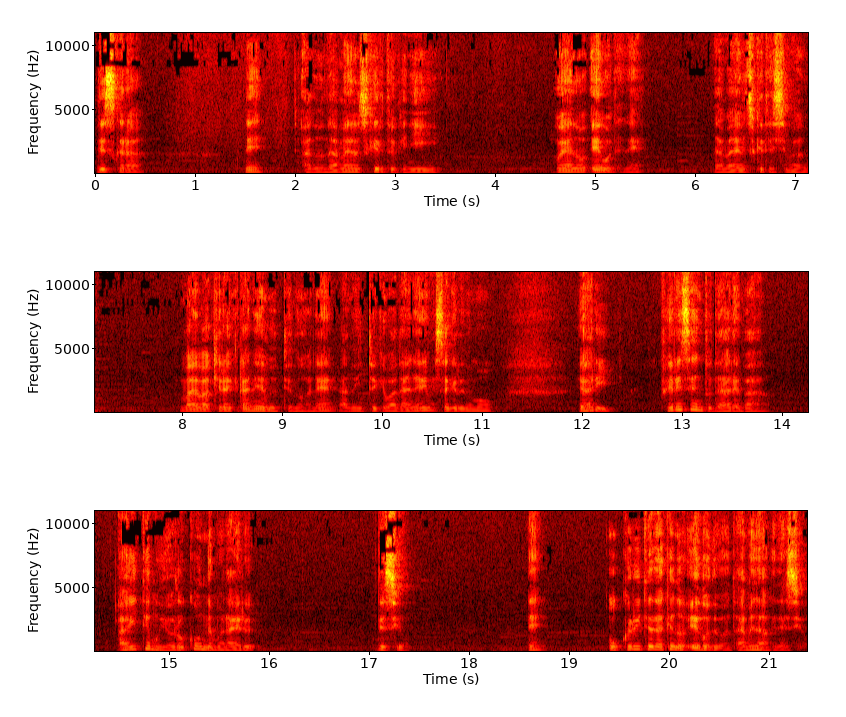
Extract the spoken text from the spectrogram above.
ですから、ね、あの名前を付けるときに、親のエゴでね、名前を付けてしまう前はキラキラネームっていうのがねあの一時話題になりましたけれどもやはりプレゼントであれば相手も喜んでもらえるですよ。ね送り手だけのエゴではダメなわけですよ。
